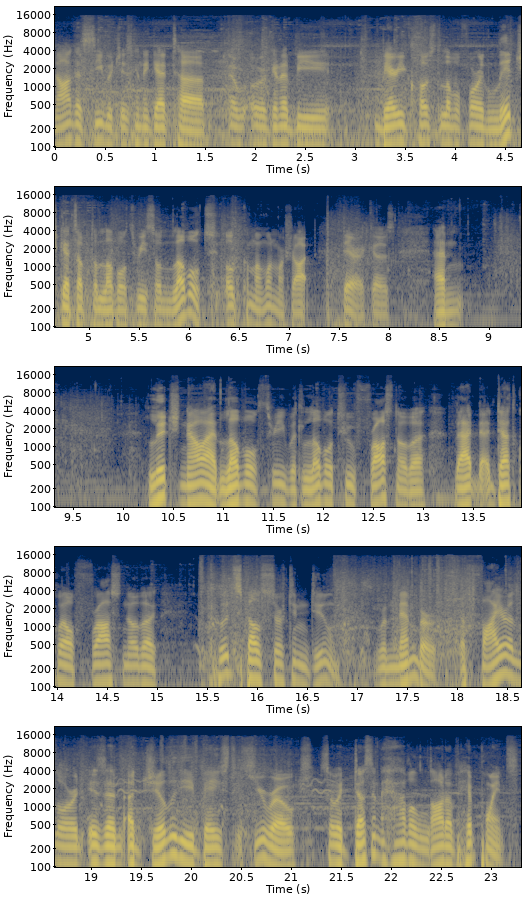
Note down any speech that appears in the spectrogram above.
Naga Sea-Witch is going to get uh, we're going to be very close to level 4. Lich gets up to level 3. So level 2... Oh, come on, one more shot. There it goes. And Lich now at level 3 with level 2 Frost Nova. That, that Death Coil Frost Nova could spell certain doom. Remember, the Fire Lord is an agility-based hero, so it doesn't have a lot of hit points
